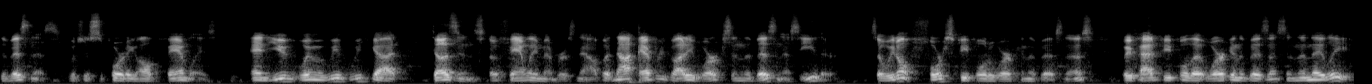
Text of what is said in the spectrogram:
the business, which is supporting all the families. And you, when we've we've got dozens of family members now, but not everybody works in the business either. So we don't force people to work in the business we've had people that work in the business and then they leave.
